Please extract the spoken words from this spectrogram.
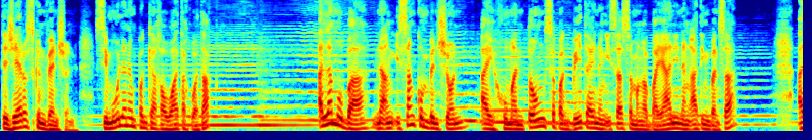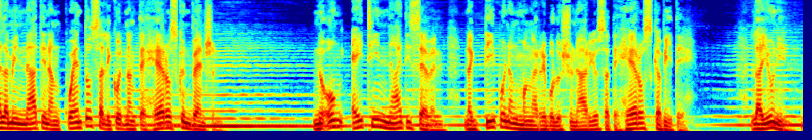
Tejeros Convention, simula ng pagkakawatak-watak? Alam mo ba na ang isang konbensyon ay humantong sa pagbitay ng isa sa mga bayani ng ating bansa? Alamin natin ang kwento sa likod ng Tejeros Convention. Noong 1897, nagtipon ang mga revolusyonaryo sa Tejeros, Cavite. Layunin,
